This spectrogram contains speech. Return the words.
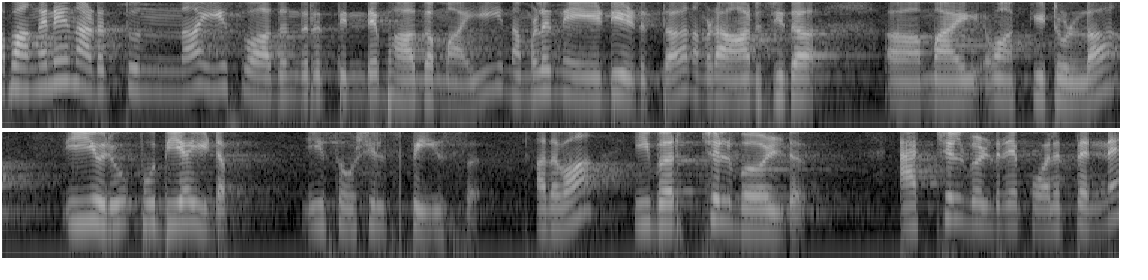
അപ്പോൾ അങ്ങനെ നടത്തുന്ന ഈ സ്വാതന്ത്ര്യത്തിന്റെ ഭാഗമായി നമ്മൾ നേടിയെടുത്ത നമ്മുടെ ആർജിത ആ, മായി ആക്കിയിട്ടുള്ള ഈ ഒരു പുതിയ ഇടം ഈ സോഷ്യൽ സ്പേസ് അഥവാ ഈ വെർച്വൽ വേൾഡ് ആക്ച്വൽ വേൾഡിനെ പോലെ തന്നെ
